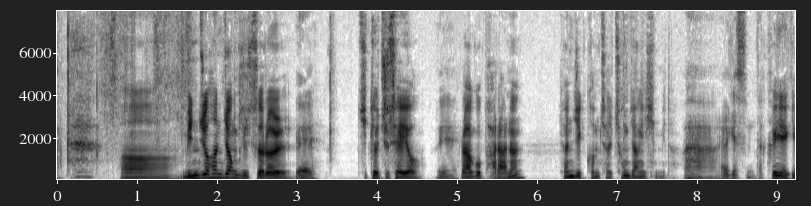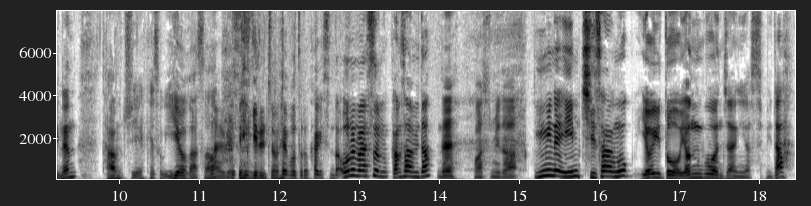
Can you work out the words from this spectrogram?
어, 민주 헌정 질서를 예, 지켜주세요라고 예. 바라는 현직 검찰총장이십니다. 아, 알겠습니다. 그 얘기는 다음 주에 계속 이어가서 알겠습니다. 얘기를 좀 해보도록 하겠습니다. 오늘 말씀 감사합니다. 네, 고맙습니다. 국민의힘 지상욱 여의도 연구원장이었습니다.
